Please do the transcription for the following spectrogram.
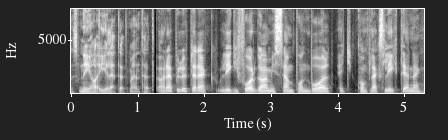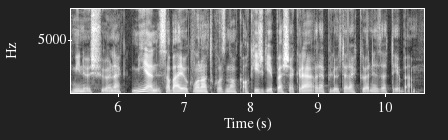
Ez néha életet menthet. A repülőterek légiforgalmi szempontból egy komplex légtérnek minősülnek. Milyen szabályok vonatkoznak a kisgépesekre a repülőterek környezetében?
